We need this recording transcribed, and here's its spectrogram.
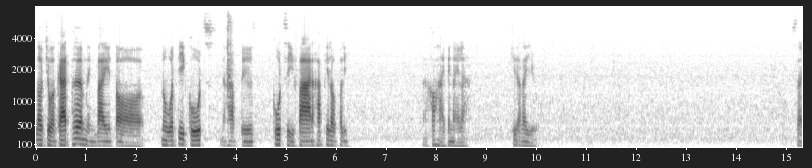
เราจั่วการ์ดเพิ่มหนึ่งใบต่อ novelty goods นะครับ หรือกูดสีฟ้านะครับที่เราผลิต เขาหายไปไหนล่ะ คิดอะไรอยู่ ใส่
